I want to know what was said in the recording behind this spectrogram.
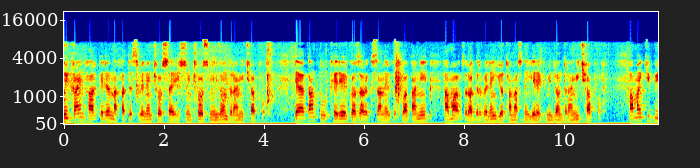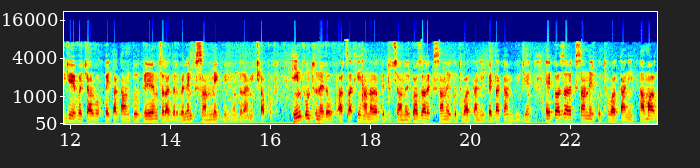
Գույքային հարկերը նախատեսվել են 454 միլիոն դրամի չափով։ Տեղական турքերը 2022 թվականի համար ծրագրվել են 73 միլիոն դրամի չափով։ Համայնքի բյուջեի վճարվող պետական տուրքերը ծրագրվել են 21 միլիոն դրամի չափով։ Հիմք ընդունելով Արցախի Հանրապետության 2022 թվականի պետական բյուջեն 2022 թվականի համար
